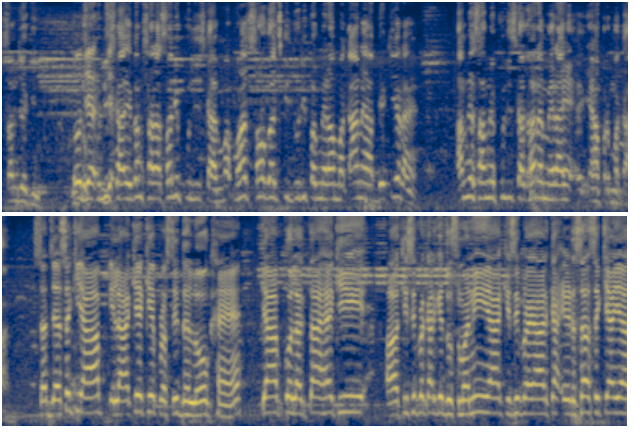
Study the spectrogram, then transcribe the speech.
समझे कि तो, तो पुलिस का एकदम सरासरी पुलिस का महज सौ गज की दूरी पर मेरा मकान है आप देखिए रहे आमने सामने पुलिस का घर है मेरा यहाँ पर मकान। सर जैसे कि आप इलाके के प्रसिद्ध लोग हैं क्या आपको लगता है कि आ, किसी प्रकार की दुश्मनी या किसी प्रकार का ईर्षा से क्या यह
